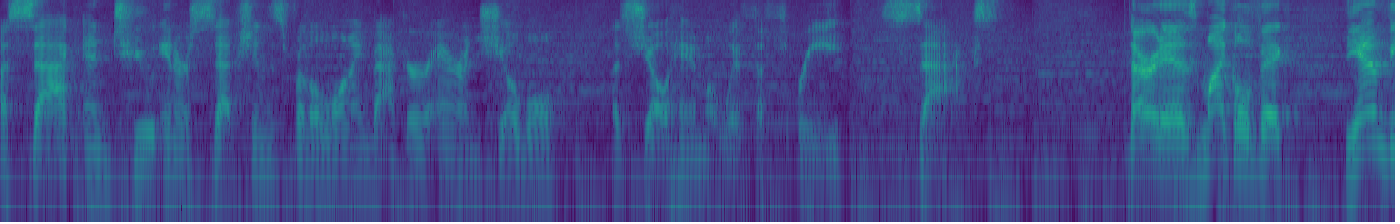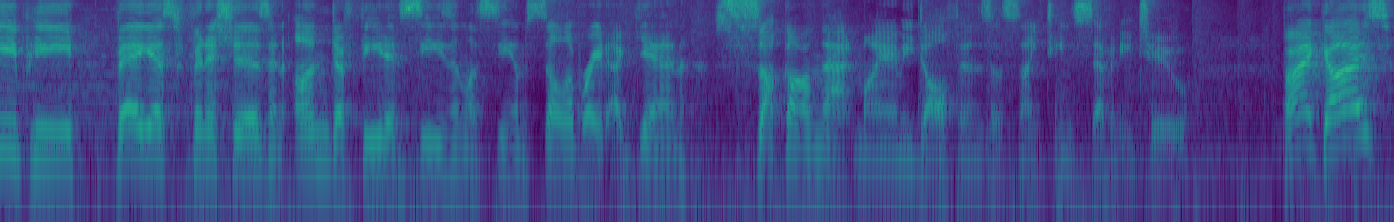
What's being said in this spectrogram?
a sack and two interceptions for the linebacker, Aaron Schobel. Let's show him with the three sacks. There it is, Michael Vick, the MVP. Vegas finishes an undefeated season. Let's see him celebrate again. Suck on that, Miami Dolphins of 1972. All right, guys.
